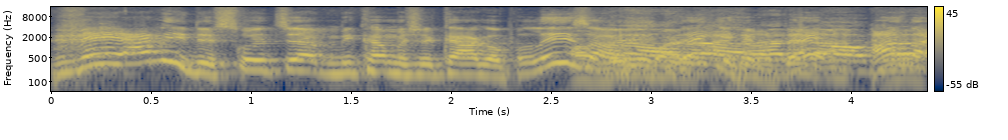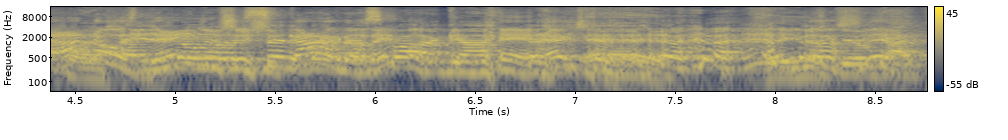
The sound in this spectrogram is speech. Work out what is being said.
"Man, I need to switch up and become a Chicago police Oh, officer. no, they no, get no, bad." no, I like, "I know it's Hey, dangerous in sit in the back Chicago. They fucking car. paying extra." you know what I'm saying? got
